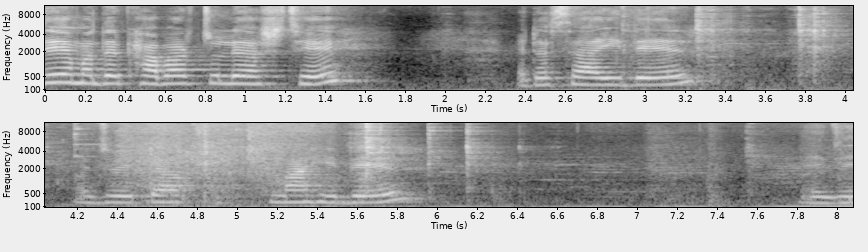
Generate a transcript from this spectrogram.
যে আমাদের খাবার চলে আসছে। এটা সাইদের ওই যে এটা মাহিদের, এই যে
